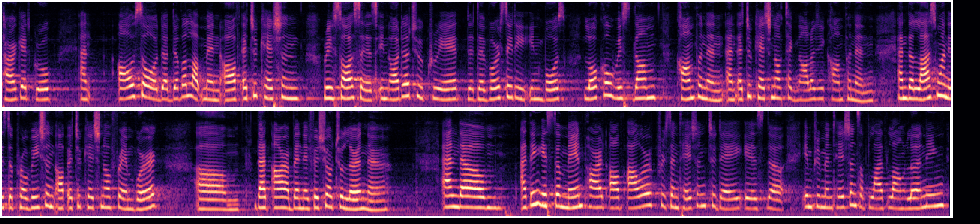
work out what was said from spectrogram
target group and also the development of education resources in order to create the diversity in both local wisdom component and educational technology component. And the last one is the provision of educational framework um, that are beneficial to learner. And um, I think it's the main part of our presentation today is the implementations of lifelong learning,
